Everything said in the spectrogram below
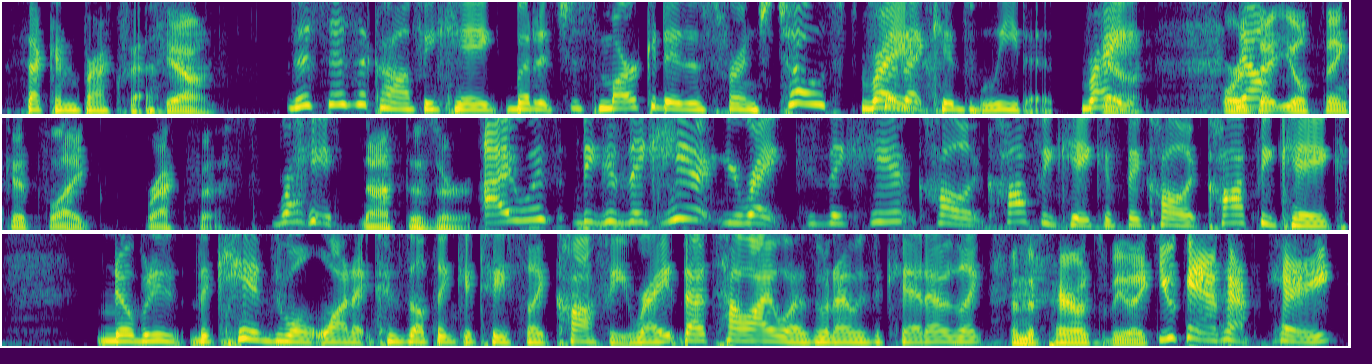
second breakfast. yeah. This is a coffee cake, but it's just marketed as French toast so Right. that kids will eat it. Right. Yeah. Or Now- that you'll think it's like breakfast, Right. not dessert. I was because they can't, you're right, because they can't call it coffee cake. If they call it coffee cake, nobody's, the kids won't want it because they'll think it tastes like coffee, right? That's how I was when I was a kid. I was like, And the parents will be like, "You can't have cake."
